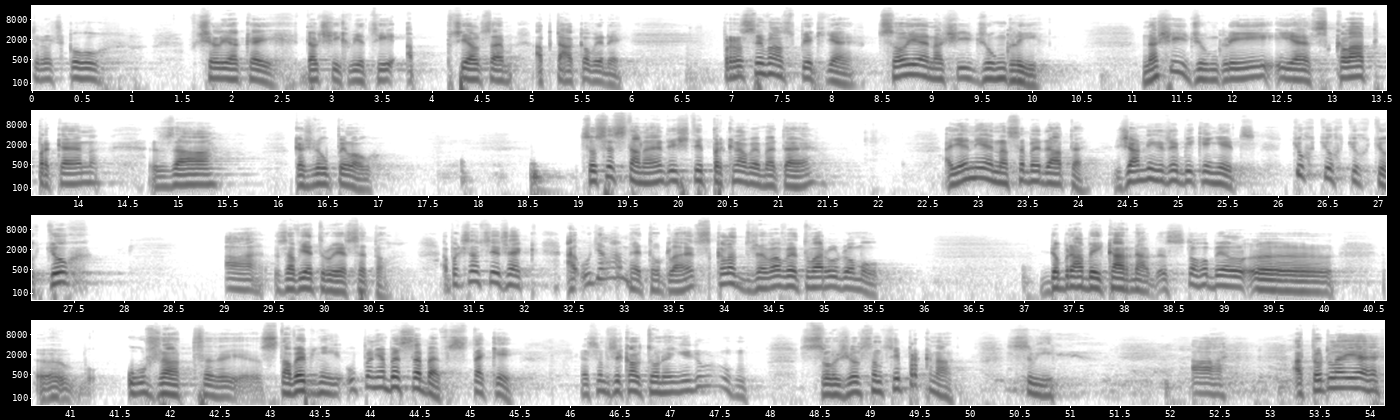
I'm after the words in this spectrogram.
trošku všelijakých dalších věcí a přijel jsem a ptákoviny. Prosím vás pěkně, co je naší džunglí? Naší džunglí je sklad prken za každou pilou. Co se stane, když ty prkna vemete a jen je na sebe dáte? Žádný hřebíky, nic. Ťuch, ťuch, ťuch, ťuch, ťuch a zavětruje se to. A pak jsem si řekl, a uděláme tohle, sklad dřeva ve tvaru domu. Dobrá bejkárna. Z toho byl uh, úřad stavební úplně bez sebe, vsteky. Já jsem říkal, to není dům. Složil jsem si prkna svý. A, a tohle, je,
